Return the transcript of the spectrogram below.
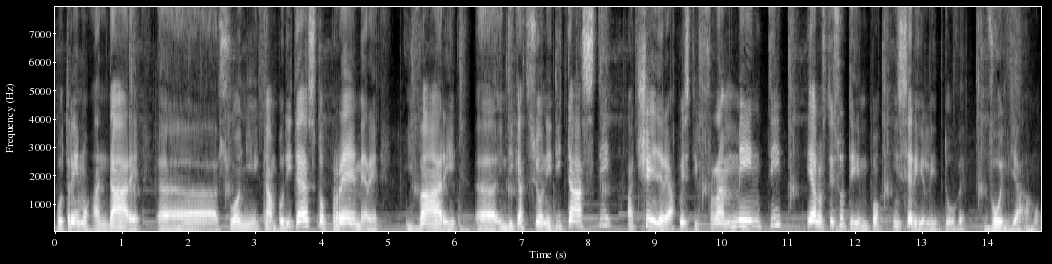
potremo andare eh, su ogni campo di testo, premere i vari eh, indicazioni di tasti accedere a questi frammenti e allo stesso tempo inserirli dove vogliamo.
